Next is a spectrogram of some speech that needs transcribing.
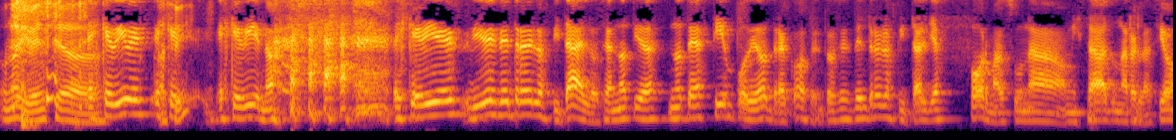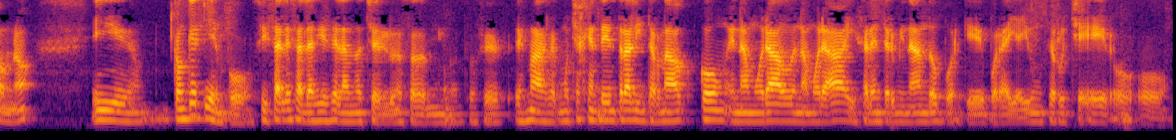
una vivencia? es que vives, es que, es que vives, ¿no? es que vives, vives dentro del hospital, o sea, no te, das, no te das tiempo de otra cosa. Entonces, dentro del hospital ya formas una amistad, una relación, ¿no? ¿Y con qué tiempo? Si sales a las 10 de la noche del lunes a domingo. Entonces, es más, mucha gente entra al internado con enamorado, enamorada y salen terminando porque por ahí hay un serruchero o,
